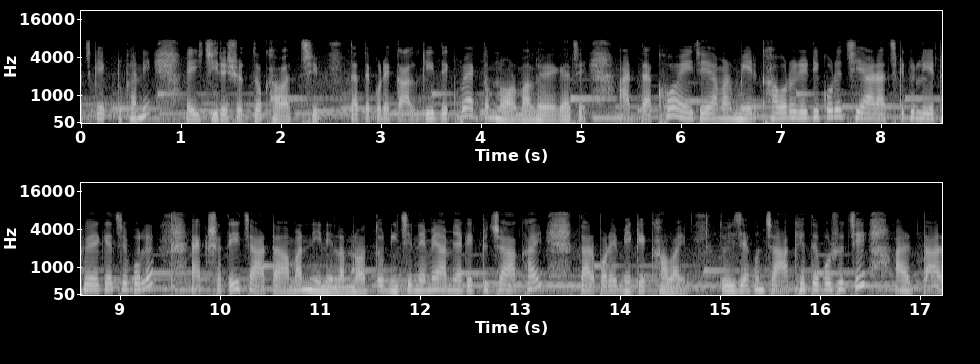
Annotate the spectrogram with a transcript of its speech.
আজকে একটুখানি এই চিড়ে সেদ্ধ খাওয়াচ্ছি। তাতে করে কালকেই দেখবে একদম নর্মাল হয়ে গেছে। আর দেখো, এই যে আমার মেয়ের খাবারও রেডি করেছি, আর আজকে একটু লেট হয়ে গেছে বলে একসাথেই চাটা আমার নিয়ে নিলাম, নয়তো নিচে নেমে আমি আগে একটু চা খাই, তারপরে মেয়েকে খাওয়াই। তো এই যে এখন চা খেতে বসেছি, আর তার,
